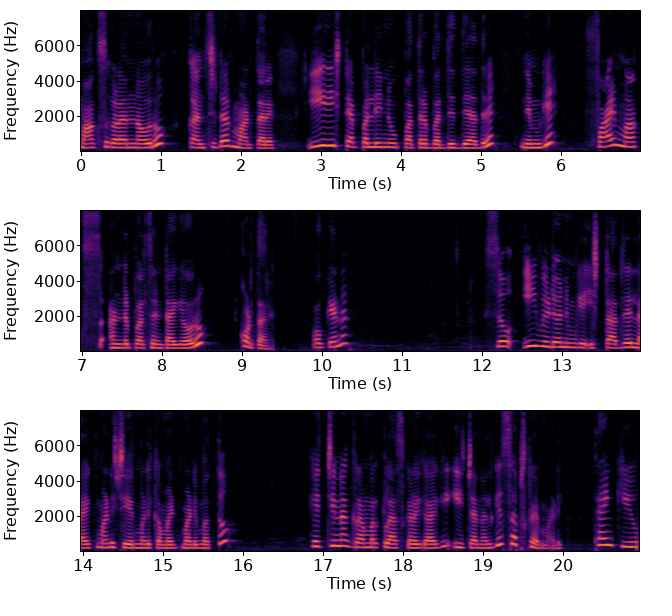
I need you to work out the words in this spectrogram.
ಮಾರ್ಕ್ಸ್ಗಳನ್ನು ಅವರು ಕನ್ಸಿಡರ್ ಮಾಡ್ತಾರೆ. ಈ ಸ್ಟೆಪ್ಪಲ್ಲಿ ನೀವು ಪತ್ರ ಬರೆದಿದ್ದೆ ಆದರೆ ನಿಮಗೆ ಫೈವ್ ಮಾರ್ಕ್ಸ್ ಹಂಡ್ರೆಡ್ ಪರ್ಸೆಂಟಾಗಿ ಅವರು ಕೊಡ್ತಾರೆ. ಓಕೆನಾ ಸೊ ಈ ವಿಡಿಯೋ ನಿಮಗೆ ಇಷ್ಟ ಆದರೆ ಲೈಕ್ ಮಾಡಿ ಶೇರ್ ಮಾಡಿ ಕಮೆಂಟ್ ಮಾಡಿ ಮತ್ತು ಹೆಚ್ಚಿನ ಗ್ರಾಮರ್ ಕ್ಲಾಸ್ಗಳಿಗಾಗಿ ಈ ಚಾನಲ್ಗೆ ಸಬ್ಸ್ಕ್ರೈಬ್ ಮಾಡಿ. ಥ್ಯಾಂಕ್ ಯು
